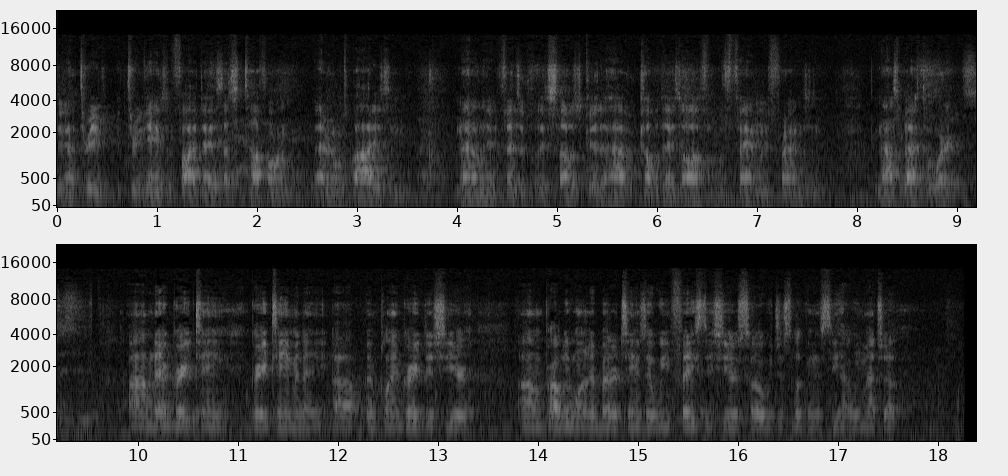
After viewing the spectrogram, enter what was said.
you know, three three games in five days. That's tough on everyone's bodies and mentally and physically. So it's good to have a couple days off with family and friends, and now it's back to work. Um, they're a great team, great team, and they've uh, been playing great this year. Um, probably one of the better teams that we've faced this year, so we're just looking to see how we match up.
